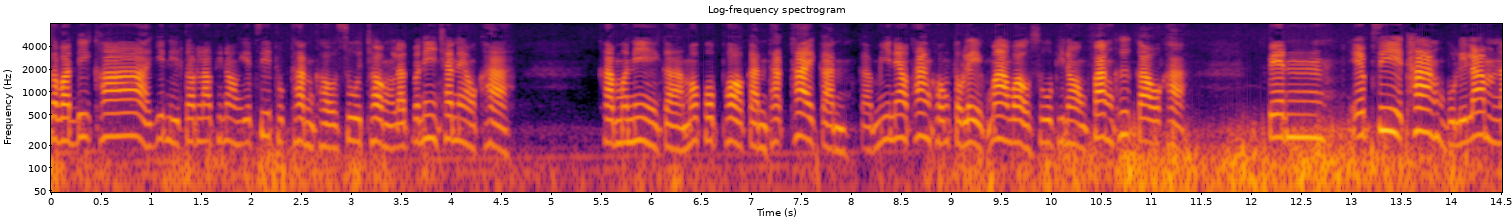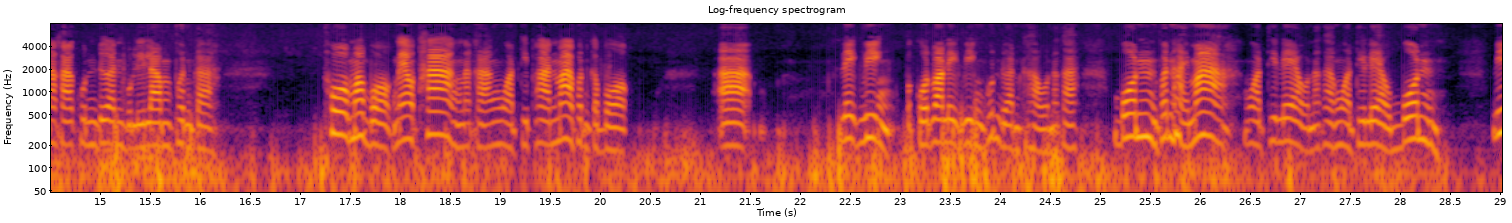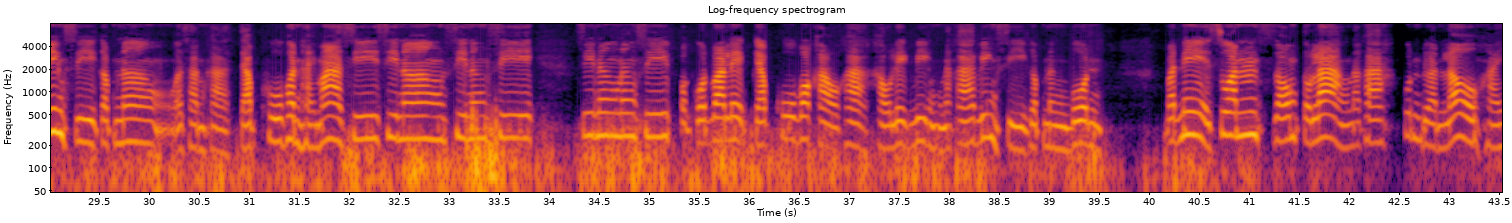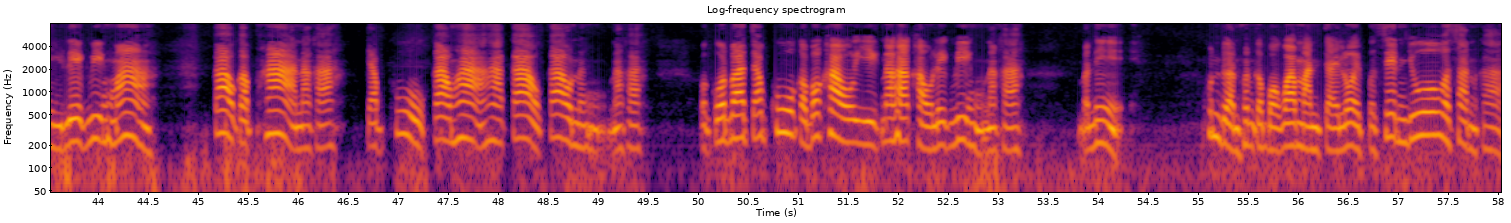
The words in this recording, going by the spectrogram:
สวัสดีค่ะ ยินดีต้อนรับพี่น้องเอฟซีทุกท่านเข้าสู่ช่องรัตบนีชาแนลค่ะค่ะมื่อนี้ก็มาพบพ่อกันทักทายกันก็มีแนวทางของตัวเลขมาเว้าสู่พี่น้องฟังคือเก่าค่ะ เป็นเอฟซีทางบุรีรัมย์นะคะ คุณเดือนบุรีรัมย์เพิ่นกะโทรมาบอกแนวทางนะคะงวดที่ผ่านมาเพิ่นก็บอกอ่าเลขวิ่ง ปรากฏว่าเลขวิ่งคุณเดือนเขานะคะ บนเพิ่นหายมางวดที่แล้วนะคะ งวดที่แล้วบน วิ่งสี่กับหนึ่งว่าสันค่ะ จับคู่เพิ่นไหมาสี่สี่หนึ่งสี่หนึ่งสี่สี่หนึ่งหนึ่งสี่ปรากฏว่าเลขจับคู่บ่เข่าค่ะ เข่าเลขวิ่งนะคะ วิ่งสี่กับหนึ่งบนบัดนี้ส่วนสองตัวล่างนะคะ คุณเดือนเล่าให้เลขวิ่งมาเก้ากับห้านะคะ จับคู่เก้าห้าห้าเก้าเก้าหนึ่งนะคะ ปรากฏว่าจับคู่กับบ่เข่าอีกนะคะ เข่าเลขวิ่งนะคะบัดนี้คุณเดือนเพิ่นก็บอกว่ามั่นใจร้อยเปอร์เซ็นต์ยู่ว่าสั่นค่ะ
